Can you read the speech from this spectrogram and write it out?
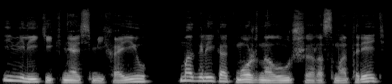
и великий князь Михаил могли как можно лучше рассмотреть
